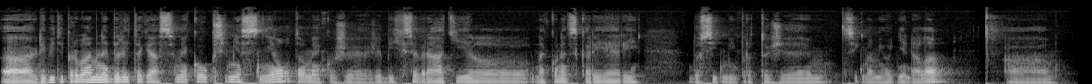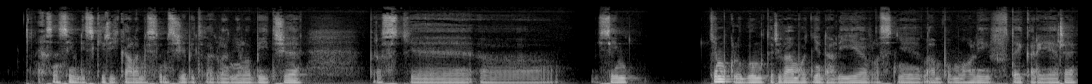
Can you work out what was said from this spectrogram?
A kdyby ty problémy nebyly, tak já jsem jako upřímně snil o tom, jako že, že bych se vrátil na konec kariéry do Sigmy, protože Sigma mi hodně dala a já jsem si vždycky říkal, ale myslím si, že by to takhle mělo být, že prostě uh, by se jim těm klubům, kteří vám hodně dali a vlastně vám pomohli v té kariéře,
